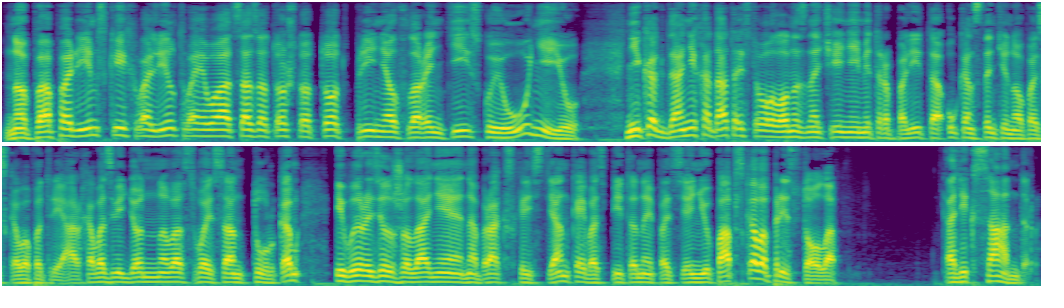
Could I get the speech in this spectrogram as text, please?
но Папа Римский хвалил твоего отца за то, что тот принял Флорентийскую унию, никогда не ходатайствовал о назначении митрополита у константинопольского патриарха, возведенного в свой сан турком, и выразил желание на брак с христианкой, воспитанной под сенью папского престола. Александр,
